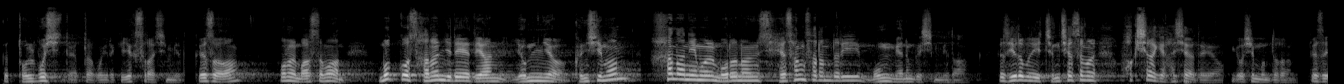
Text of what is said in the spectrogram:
그 돌보시됐다고 이렇게 역설하십니다. 그래서 오늘 말씀은 먹고 사는 일에 대한 염려, 근심은 하나님을 모르는 세상 사람들이 목매는 것입니다. 그래서 여러분이 정체성을 확실하게 하셔야 돼요. 오신 분들은. 그래서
